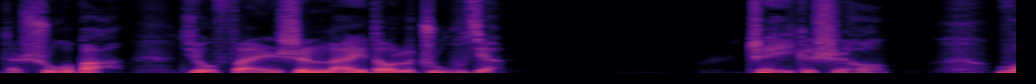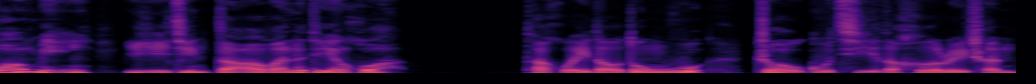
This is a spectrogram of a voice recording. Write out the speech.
他说罢，就反身来到了祝家。这个时候，王敏已经打完了电话，他回到东屋照顾起了贺瑞成。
